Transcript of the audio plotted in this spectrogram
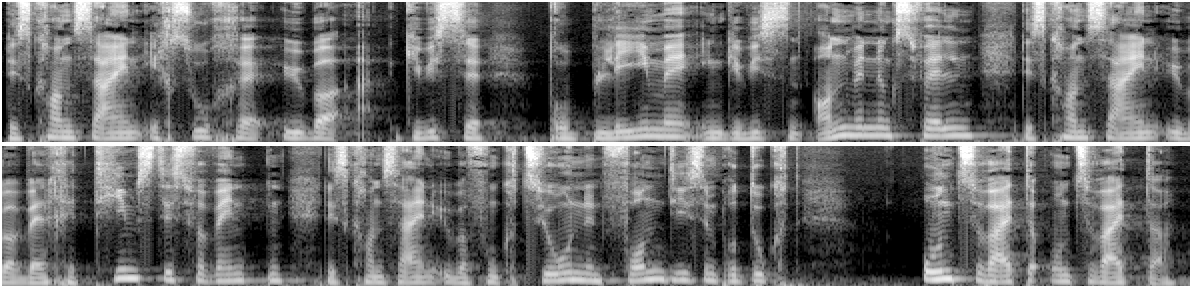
Das kann sein, ich suche über gewisse Probleme in gewissen Anwendungsfällen. Das kann sein, über welche Teams das verwenden. Das kann sein, über Funktionen von diesem Produkt und so weiter und so weiter.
